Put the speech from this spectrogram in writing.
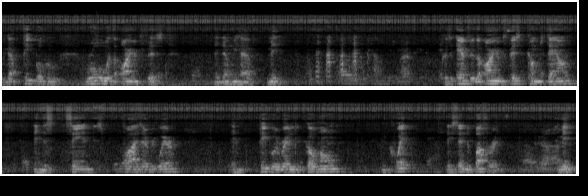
we got people who rule with an iron fist. And then we have me. Because after the iron fist comes down and the sand flies everywhere and people are ready to go home and quit, they send a buffer in, me,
